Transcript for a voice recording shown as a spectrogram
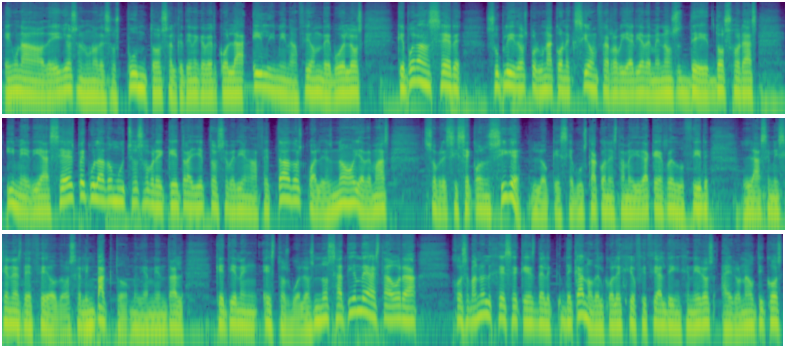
en uno de ellos, en uno de esos puntos, el que tiene que ver con la eliminación de vuelos que puedan ser suplidos por una conexión ferroviaria de menos de dos horas y media. Se ha especulado mucho sobre qué trayectos se verían afectados cuáles no y además sobre si se consigue lo que se busca con esta medida, que es reducir las emisiones de CO2, el impacto medioambiental que tienen estos vuelos. Nos atiende a esta hora José Manuel Gese, que es del, decano del Colegio Oficial de Ingenieros Aeronáuticos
